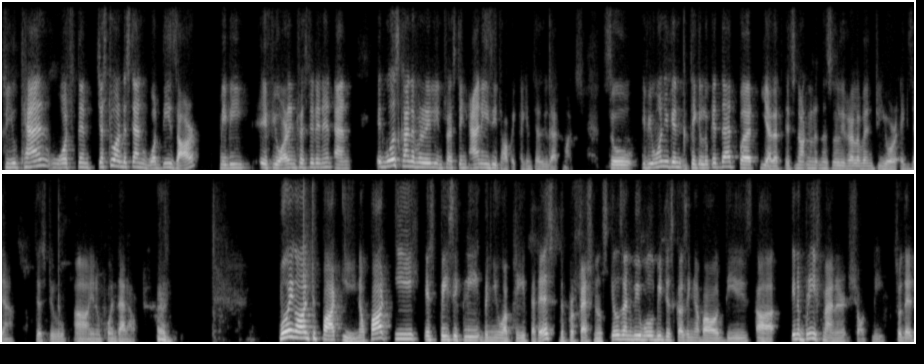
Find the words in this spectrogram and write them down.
So you can watch them just to understand what these are. Maybe if you are interested in it, and it was kind of a really interesting and easy topic. I can tell you that much. So if you want, you can take a look at that. But yeah, that it's not necessarily relevant to your exam. Just to uh, you know point that out. Moving on to part E. Now, part E is basically the new update that is the professional skills, and we will be discussing about these uh, in a brief manner shortly, so that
